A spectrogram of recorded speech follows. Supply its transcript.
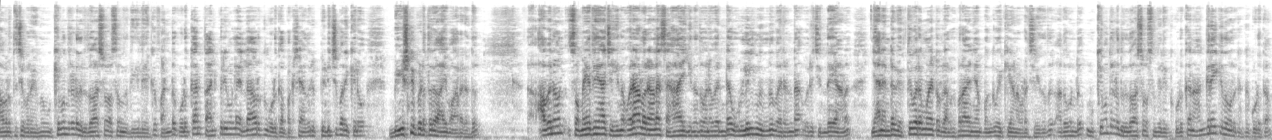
ആവർത്തിച്ച് പറയുന്നു. മുഖ്യമന്ത്രിയുടെ ദുരിതാശ്വാസ നിധിയിലേക്ക് ഫണ്ട് കൊടുക്കാൻ താല്പര്യമുള്ള എല്ലാവർക്കും കൊടുക്കാം. പക്ഷേ അതൊരു പിടിച്ചുപറിക്കലോ ഭീഷണിപ്പെടുത്തലോ ആയി മാറരുത്. അവനോൻ സ്വമേധയാ ചെയ്യുന്ന ഒരാൾ ഒരാളെ സഹായിക്കുന്നത് അവനവന്റെ ഉള്ളിൽ നിന്ന് വരേണ്ട ഒരു ചിന്തയാണ്. ഞാൻ എന്റെ വ്യക്തിപരമായിട്ടൊരു അഭിപ്രായം ഞാൻ പങ്കുവെക്കുകയാണ് അവിടെ ചെയ്തത്. അതുകൊണ്ട് മുഖ്യമന്ത്രിയുടെ ദുരിതാശ്വാസ നിധിയിലേക്ക് കൊടുക്കാൻ ആഗ്രഹിക്കുന്നവർക്കൊക്കെ കൊടുക്കാം.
